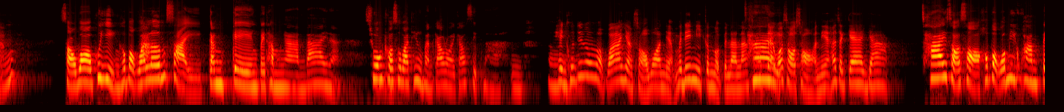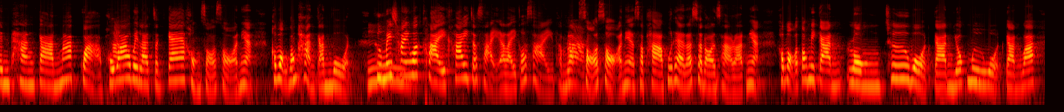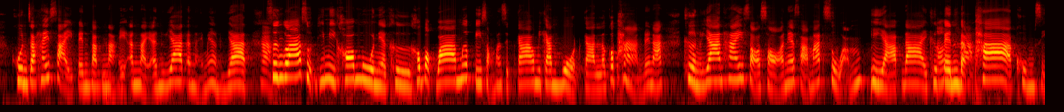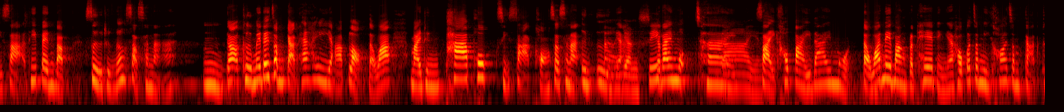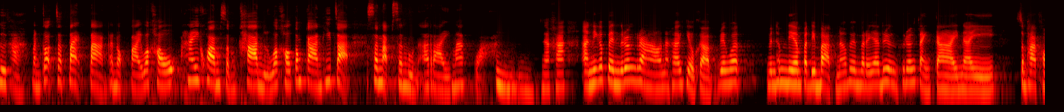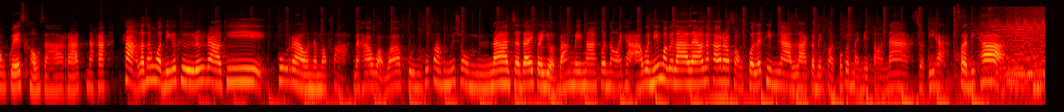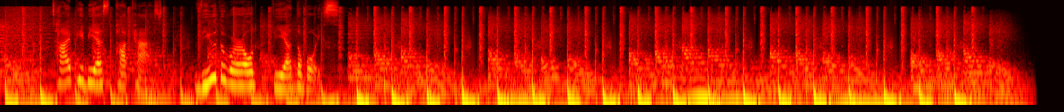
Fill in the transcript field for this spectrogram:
สวผู้หญิงเขาบอกว่าเริ่มใส่กางเกงไปทำงานได้เนี่ยช่วงทศวรรษที่ 1990 มาเห็นคุณที่เราบอกว่าอย่างสวเนี่ยไม่ได้มีกำหนดเป็นรายลักษณ์แต่ว่าสสเนี่ยถ้าจะแก้ยาก ใช่สสเขาบอกว่ามีความเป็นทางการมากกว่า เพราะว่าเวลาจะแก้ของสสเนี่ยเขาบอกต้องผ่านการโหวตคือไม่ใช่ว่าใครใครจะใส่อะไรก็ใส่สำหรับสสเนี่ยสภาผู้แทนราษฎรสหรัฐเนี่ยเขาบอกว่าต้องมีการลงชื่อโหวตการยกมือโหวตกันว่า คุณจะให้ใส่เป็นแบบไหนอันไหนอนุญาตอันไหนไม่อนุญาต ซึ่งล่าสุดที่มีข้อมูลเนี่ยคือเขาบอกว่าเมื่อปี 2019 มีการโหวตกันแล้วก็ผ่านด้วยนะ คืออนุญาตให้สสเนี่ยสามารถสวมพิยาบได้ คือเป็นแบบผ้าคลุมศีรษะที่เป็นแบบสื่อถึงเรื่องศาสนา อืมก็คือไม่ได้จำกัดแค่ให้ยับหรอก แต่ว่าหมายถึงผ้าพกศีรษะของศาสนาอื่นๆเนี่ยก็ได้หมดใช่ใส่เข้าไปได้หมด แต่ว่าในบางประเทศอย่างเงี้ยเขาก็จะมีข้อจำกัดคือ มันก็จะแตกต่างกันออกไปว่าเขาให้ความสำคัญหรือว่าเขาต้องการที่จะสนับสนุนอะไรมากกว่านะคะ อันนี้ก็เป็นเรื่องราวนะคะ เกี่ยวกับเรียกว่าเป็นธรรมเนียมปฏิบัตินะเป็นมารยาทเรื่องเรื่องแต่งกายใน สภาคองเกรสของสหรัฐนะคะค่ะและทั้งหมดนี้ก็คือเรื่องราวที่พวกเรานำมาฝากนะคะหวังว่าคุณผู้ฟังคุณผู้ชมน่าจะได้ประโยชน์บ้างไม่มากก็น้อยค่ะวันนี้หมดเวลาแล้วนะคะ เราสองคนและทีมงานลากันไปก่อนพบกันใหม่ในตอนหน้า สวัสดีค่ะ สวัสดีค่ะ Thai PBS Podcast View the world via the voice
